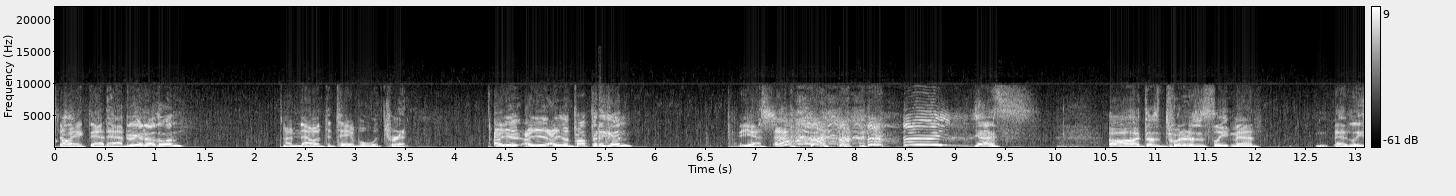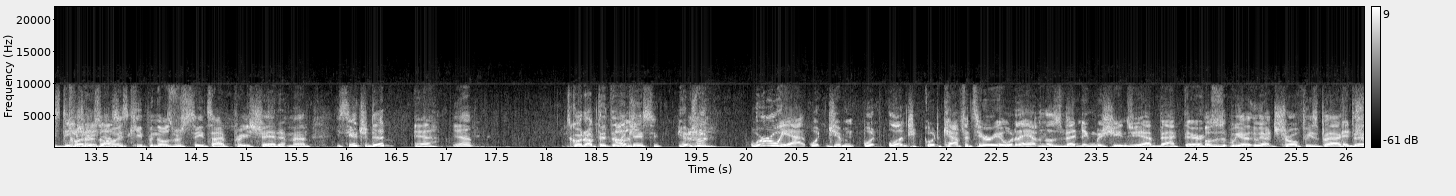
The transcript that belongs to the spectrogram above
to Oh, make that happen. Do we happen. get another one? I'm now at the table with Trent. Are you are you are you the puppet again? Yes. yes. Oh, it doesn't. Twitter doesn't sleep, man. At least DJ Twitter's doesn't. always keeping those receipts. I appreciate it, man. You see what you did? Yeah. Yeah. Let's go to update then, was- Casey. Here's what. Where are we at? What gym? What lunch? What cafeteria? What do they have in those vending machines you have back there? Those, we got we got trophies back and there.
